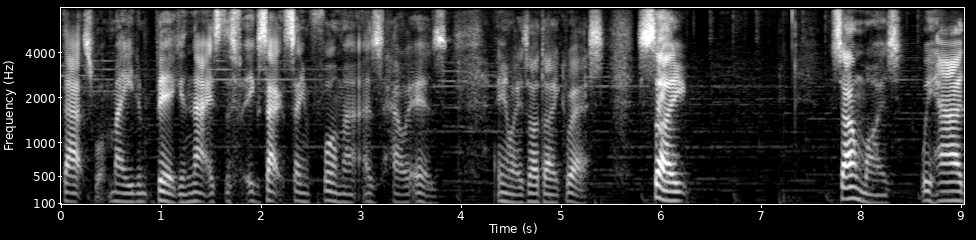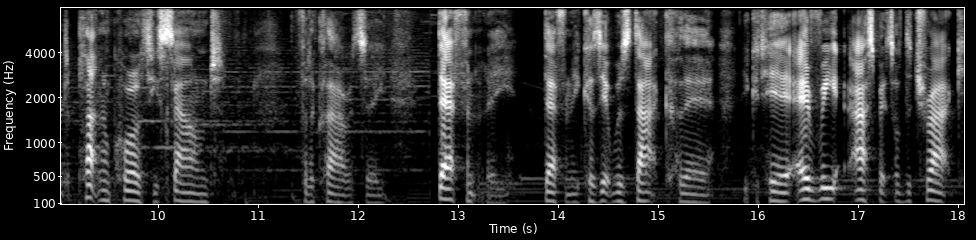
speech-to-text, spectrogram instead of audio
that's what made them big, and that is the exact same format as how it is. Anyways, I digress. So, sound wise, we had platinum quality sound for the clarity. Definitely, definitely, because it was that clear. You could hear every aspect of the track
